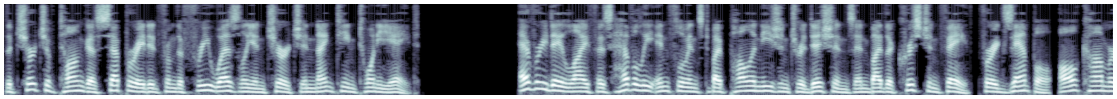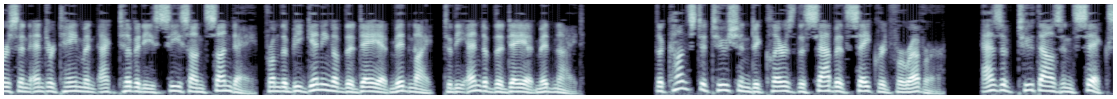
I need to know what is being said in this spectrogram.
the Church of Tonga separated from the Free Wesleyan Church in 1928. Everyday life is heavily influenced by Polynesian traditions and by the Christian faith, for example, all commerce and entertainment activities cease on Sunday, from the beginning of the day at midnight, to the end of the day at midnight. The Constitution declares the Sabbath sacred forever. As of 2006,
